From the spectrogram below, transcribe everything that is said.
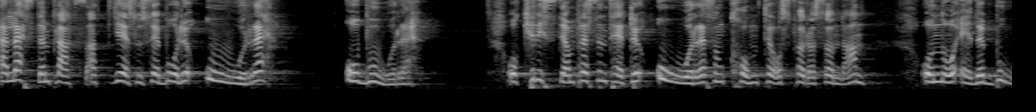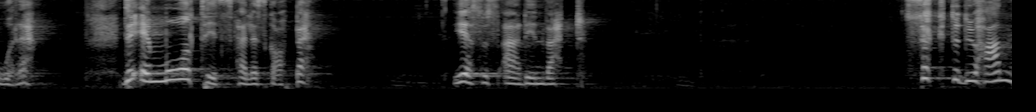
Jeg leste en plass at Jesus er både ordet og bordet. Og Kristian presenterte ordet som kom til oss forrige søndag. Og nå er det bordet. Det er måltidsfellesskapet. Jesus er din vert. Søkte du han,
